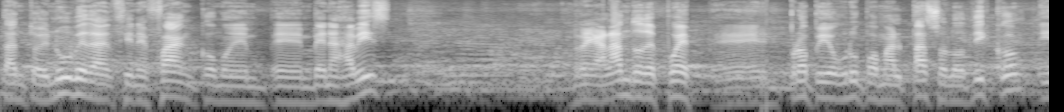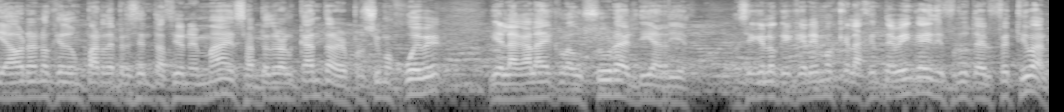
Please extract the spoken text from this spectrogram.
tanto en Úbeda, en Cinefan, como en, en Benajavís, regalando después el propio grupo Malpaso los discos y ahora nos queda un par de presentaciones más en San Pedro Alcántara el próximo jueves y en la gala de clausura el día 10. Así que lo que queremos es que la gente venga y disfrute del festival.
